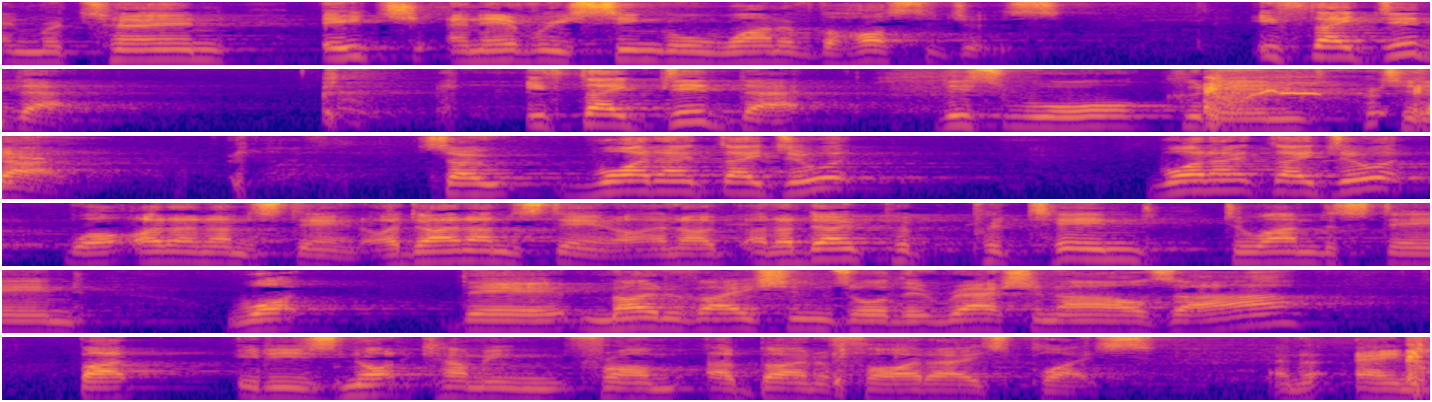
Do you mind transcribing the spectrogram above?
and return each and every single one of the hostages. If they did that, if they did that, this war could end today. So why don't they do it? Why don't they do it? Well, I don't understand. I don't understand, and I, and I don't pretend to understand what their motivations or their rationales are, but it is not coming from a bona fides place. And, and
